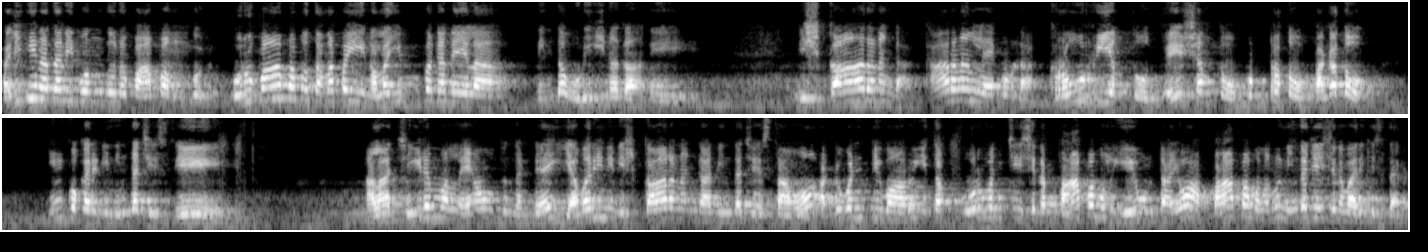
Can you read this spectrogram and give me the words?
పలికిన తని పొందును పాపంబులు. ఉరుపాపము తనపై నొలయింపగనేల నింద ఉడిగినగానే నిష్కారణంగా కారణం లేకుండా క్రౌర్యంతో ద్వేషంతో కుట్రతో పగతో ఇంకొకరిని నింద చేస్తే అలా చేయడం వల్ల ఏమవుతుందంటే ఎవరిని నిష్కారణంగా నింద చేస్తామో అటువంటి వారు ఇత పూర్వం చేసిన పాపములు ఏ ఉంటాయో ఆ పాపములను నింద చేసిన వారికి ఇస్తారు.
